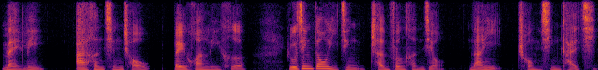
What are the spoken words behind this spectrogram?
美丽、爱恨情仇、悲欢离合，如今都已经尘封很久，难以重新开启。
